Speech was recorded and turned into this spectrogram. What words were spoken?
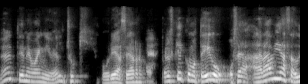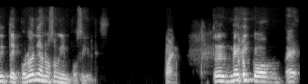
Eh, tiene buen nivel, Chucky, podría ser. Eh. Pero es que, como te digo, o sea, Arabia Saudita y Polonia no son imposibles. Bueno, entonces, México, eh,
